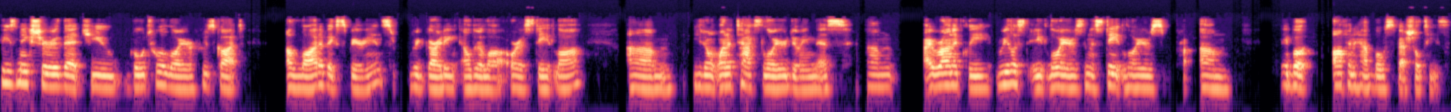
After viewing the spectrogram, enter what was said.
Please make sure that you go to a lawyer who's got a lot of experience regarding elder law or estate law. Um, you don't want a tax lawyer doing this. Um, ironically, real estate lawyers and estate lawyers um, they both often have both specialties.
